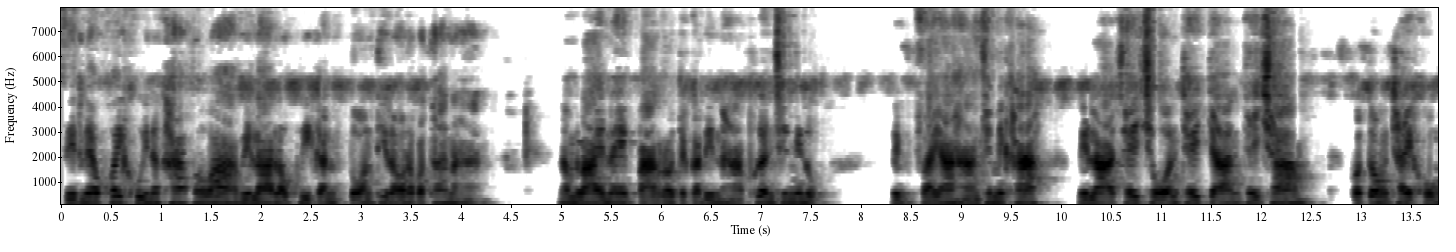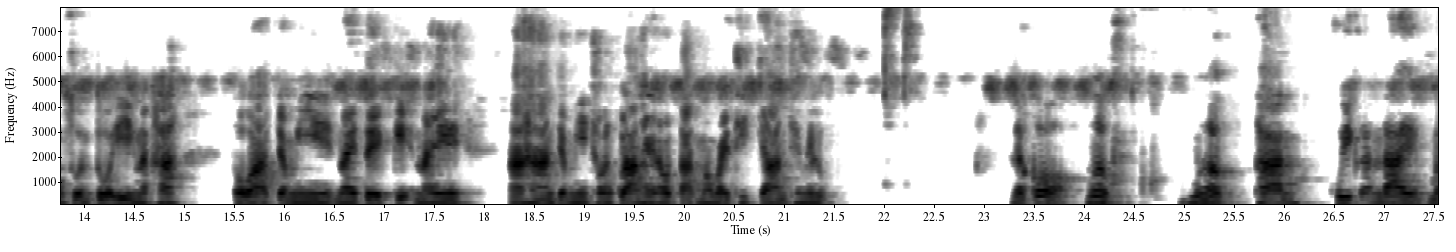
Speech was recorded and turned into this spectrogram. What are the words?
เสร็จแล้วค่อยคุยนะคะ เพราะว่าเวลาเราคุยกันตอนที่เรารับประทานอาหาร น้ำลายในปากเราจะกระเด็นหาเพื่อนใช่ไหมลูกเป็นใส่อาหารใช่ไหมคะ เวลาใช้ช้อนใช้จานใช้ชาม ก็ต้องใช้ของส่วนตัวเองนะคะ เพราะว่าจะมีในเตะเกะในอาหารจะมีช้อนกลางให้เราตักมาไว้ที่จานใช่ไหมลูก แล้วก็เมื่อเมื่อทานคุยกันได้ไหม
